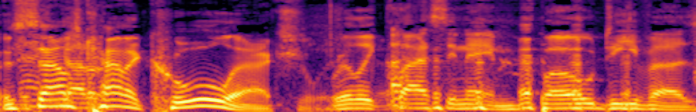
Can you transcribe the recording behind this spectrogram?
It sounds kind of cool, actually. Really classy name, Bo Divas.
